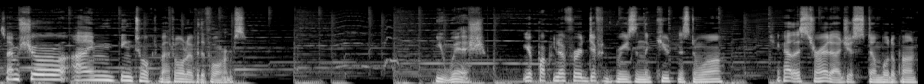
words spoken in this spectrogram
so I'm sure I'm being talked about all over the forums. You wish. You're popular for a different reason than cuteness, Noir. Check out this thread I just stumbled upon.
